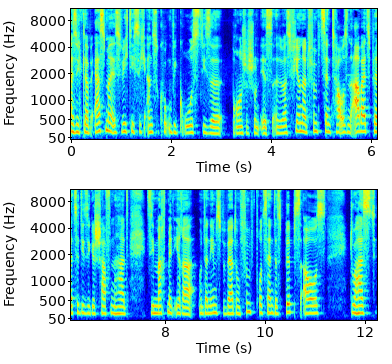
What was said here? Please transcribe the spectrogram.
Also ich glaube, erstmal ist wichtig, sich anzugucken, wie groß diese Branche schon ist. Also du hast 415.000 Arbeitsplätze, die sie geschaffen hat. Sie macht mit ihrer Unternehmensbewertung fünf Prozent des BIPs aus. Du hast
